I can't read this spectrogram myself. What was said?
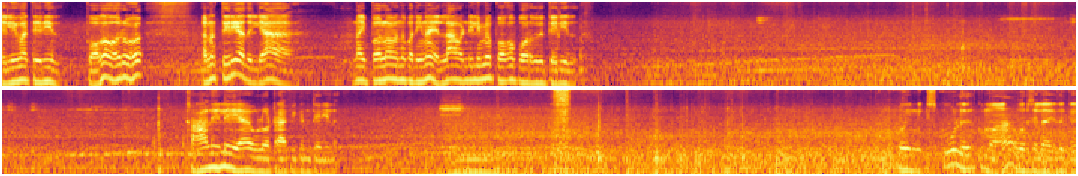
தெளிவாக தெரியுது. புகை வரும். ஆனால் தெரியாது இல்லையா? ஆனால் இப்போல்லாம் வந்து பார்த்தீங்கன்னா எல்லா வண்டிலையுமே புகை போகிறது தெரியுது. காலையில ஏன் இவ்வளோ டிராஃபிக்குன்னு தெரியல ஓ இன்னைக்கு ஸ்கூல் இருக்குமா? ஒரு சில இதுக்கு.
